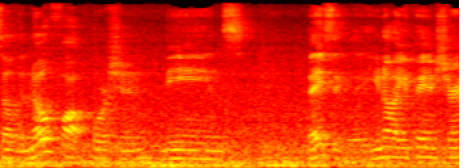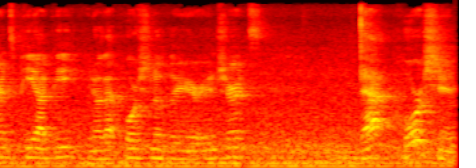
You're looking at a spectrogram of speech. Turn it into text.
So the no fault portion means basically, you know how you pay insurance, PIP, you know that portion of the, your insurance? That portion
